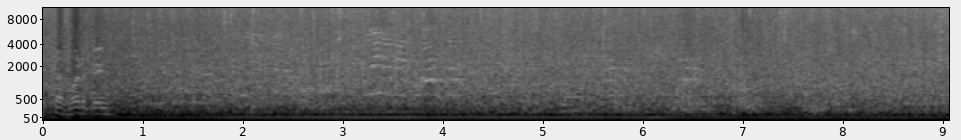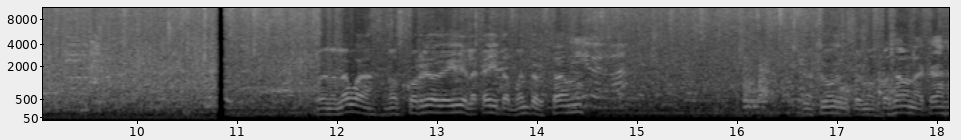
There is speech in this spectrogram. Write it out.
está fuerte. Bueno, el agua nos corrió de ahí de la calle tan bonita que estábamos. Sí, ¿verdad? Nos, fuimos- pero nos pasaron acá.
